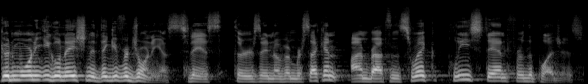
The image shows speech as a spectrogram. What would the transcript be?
Good morning, Eagle Nation, and thank you for joining us. Today is Thursday, November 2nd. I'm Bratson Swick. Please stand for the pledges.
